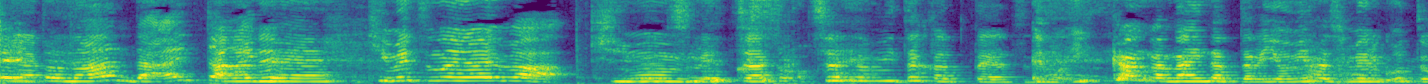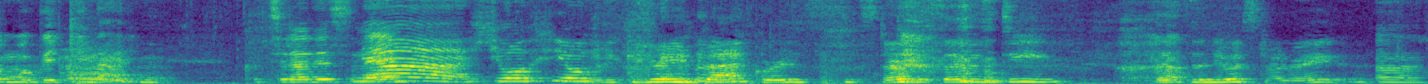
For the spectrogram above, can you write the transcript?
えっとなんだ？いたねね。鬼滅の刃。鬼滅のもうめちゃくちゃ読みたかったやつ。でも一巻がないんだったら読み始めることもできない。こちらですねねあひょひょ You can read backwards and start at 17. That's the newest one, right? うん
